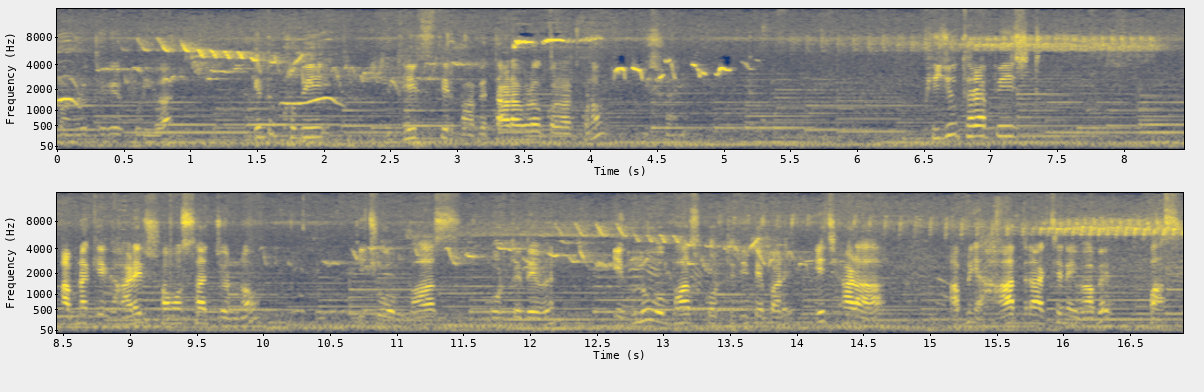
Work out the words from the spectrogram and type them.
পনেরো থেকে কুড়ি বার। কিন্তু খুবই ধীর স্থিরভাবে তাড়াহুড়ো করার কোনো বিষয় নেই। ফিজিওথেরাপিস্ট আপনাকে ঘাড়ের সমস্যার জন্য কিছু অভ্যাস করতে দেবেন এগুলো অভ্যাস করতে দিতে পারে। এছাড়া আপনি হাত রাখছেন এইভাবে পাশে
